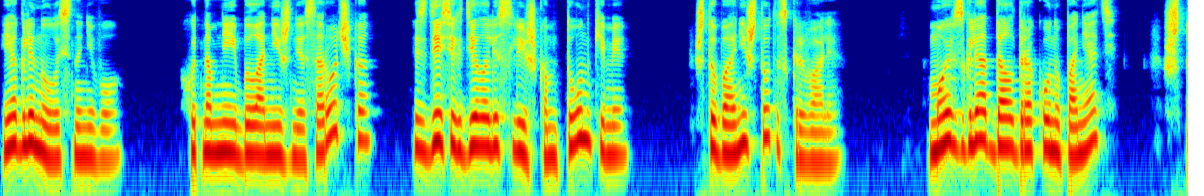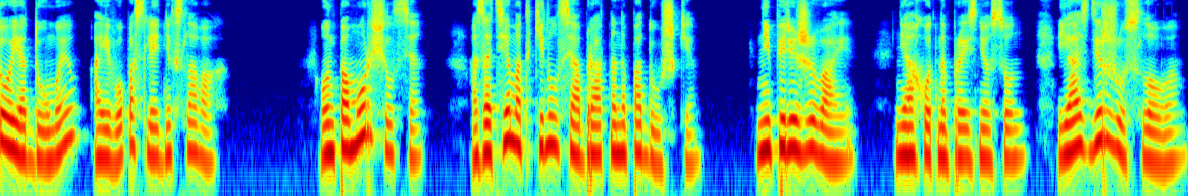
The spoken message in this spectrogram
и оглянулась на него. Хоть на мне и была нижняя сорочка, здесь их делали слишком тонкими, чтобы они что-то скрывали. Мой взгляд дал дракону понять, что я думаю о его последних словах. Он поморщился а затем откинулся обратно на подушке. «Не переживай», — неохотно произнес он, — «я сдержу слово».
